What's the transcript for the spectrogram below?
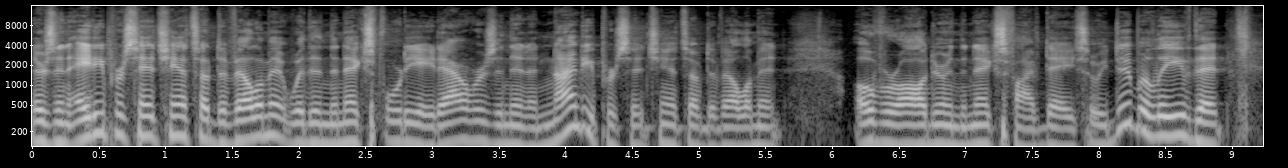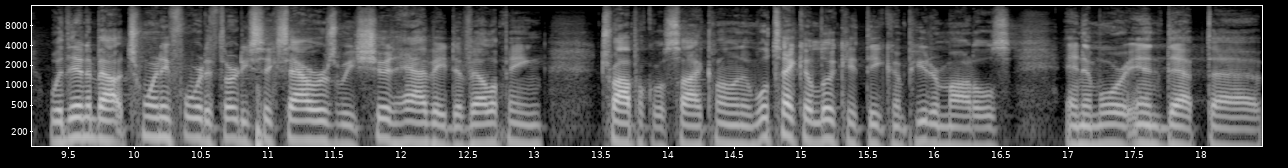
There's an 80% chance of development within the next 48 hours, and then a 90% chance of development overall during the next five days. So we do believe that within about 24 to 36 hours, we should have a developing tropical cyclone. And we'll take a look at the computer models and a more in-depth uh,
